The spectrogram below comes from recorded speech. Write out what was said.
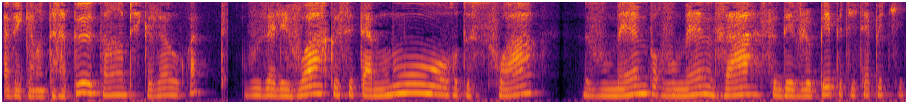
avec un thérapeute, un psychologue ou quoi, vous allez voir que cet amour de soi, de vous-même, pour vous-même, va se développer petit à petit.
